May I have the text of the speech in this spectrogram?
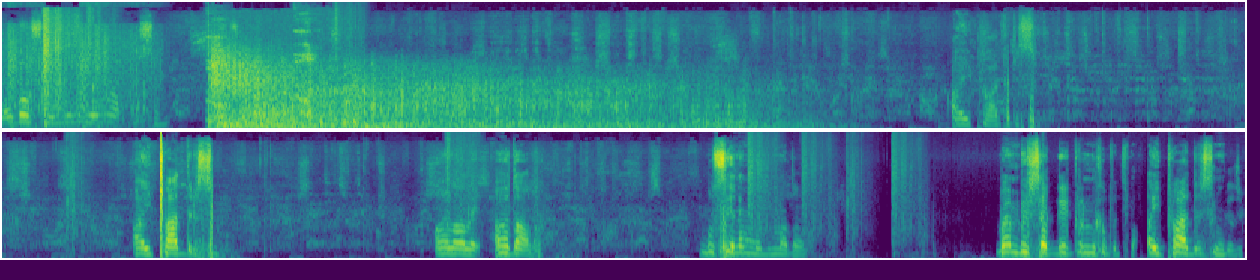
O dostum bunu yeni yapmışsın. IP adresim. IP adresim. Al al al al. Bu senin modun adam. Ben bir dakika ekranını kapatayım. IP adresim gözük.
